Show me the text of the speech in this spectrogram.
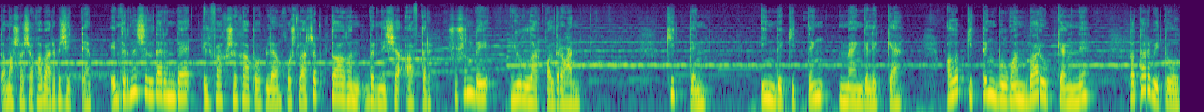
тамашачыга барып җитте. Интернет челләрендә Илфак Шигапов белән хушлашып, тагын берничә автор шушындый юллар калдырган. Киттең, инде киттең мәңгелеккә. Алып киттең булган бар үпкәңне, татар бит ул,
